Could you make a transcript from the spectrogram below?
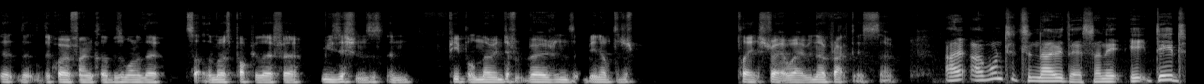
the, the the Quo fan club is one of the sort of the most popular for musicians and people knowing different versions and being able to just play it straight away with no practice. So I, I wanted to know this, and it, it did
